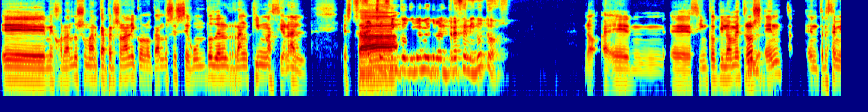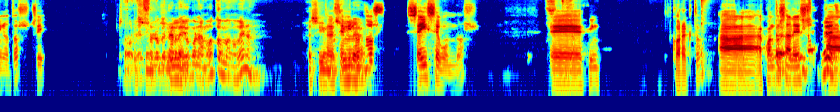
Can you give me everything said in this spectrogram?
mejorando su marca personal y colocándose segundo del ranking nacional. Está... ¿Ha hecho 5 kilómetros en 13 minutos? No, en 5 eh, kilómetros en, en 13 minutos, sí. eso es lo que tardo yo con la moto, más o menos. 13 minutos, 6 segundos. Eh, correcto. ¿A, cuánto sale eso? a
